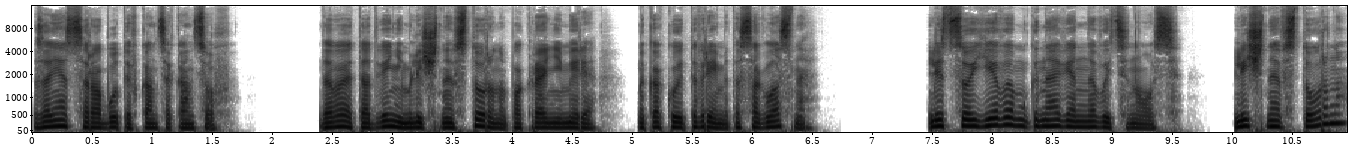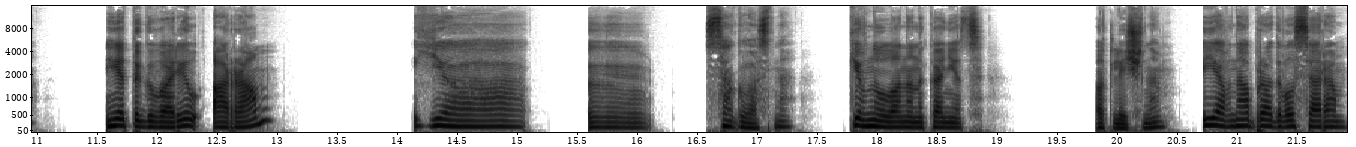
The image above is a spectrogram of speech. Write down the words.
Заняться работой в конце концов. Давай отодвинем личное в сторону, по крайней мере, на какое-то время. Ты согласна?» Лицо Евы мгновенно вытянулось. «Личное в сторону? И это говорил Арам?» «Я... э... согласна», — кивнула она наконец. «Отлично», — явно обрадовался Арам.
